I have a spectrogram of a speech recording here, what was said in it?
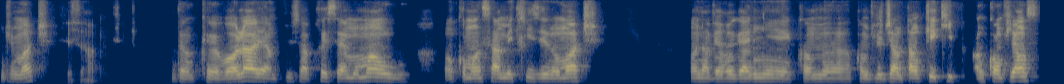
du match. C'est ça. Donc euh, voilà, et en plus, après, c'est un moment où on commençait à maîtriser nos matchs. on avait regagné, comme, comme je l'ai dit, en tant qu'équipe, en confiance.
